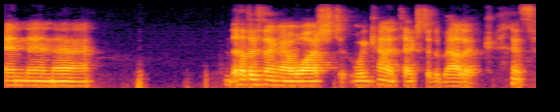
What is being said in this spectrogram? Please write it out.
and then uh, the other thing I watched, we kind of texted about it.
